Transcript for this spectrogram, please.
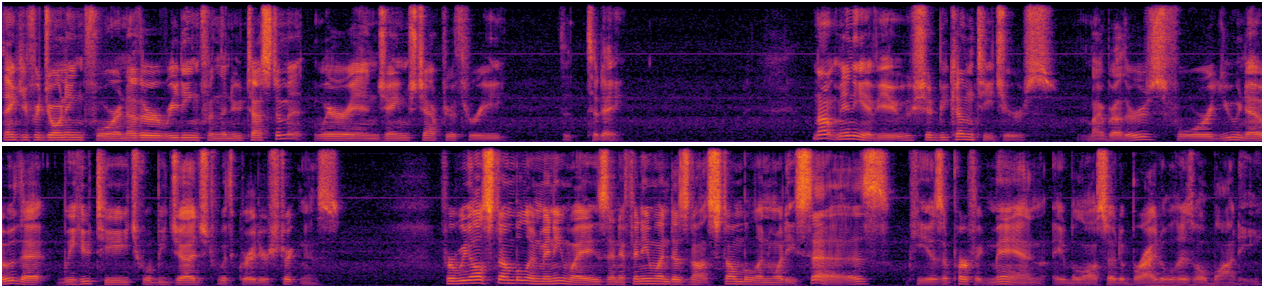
Thank you for joining for another reading from the New Testament. We're in James chapter 3 th- today. Not many of you should become teachers, my brothers, for you know that we who teach will be judged with greater strictness. For we all stumble in many ways, and if anyone does not stumble in what he says, he is a perfect man, able also to bridle his whole body.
